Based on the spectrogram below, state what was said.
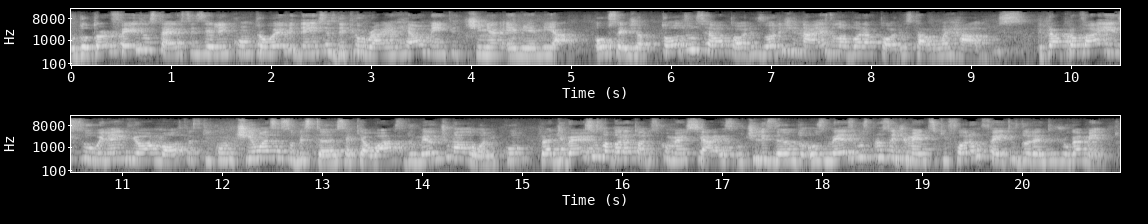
O doutor fez os testes e ele encontrou evidências de que o Ryan realmente tinha MMA. Ou seja, todos os relatórios originais do laboratório estavam errados. E para provar isso, William enviou amostras que continham essa substância, que é o ácido metilmalônico, para diversos laboratórios comerciais utilizando os mesmos procedimentos que foram feitos durante o julgamento.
